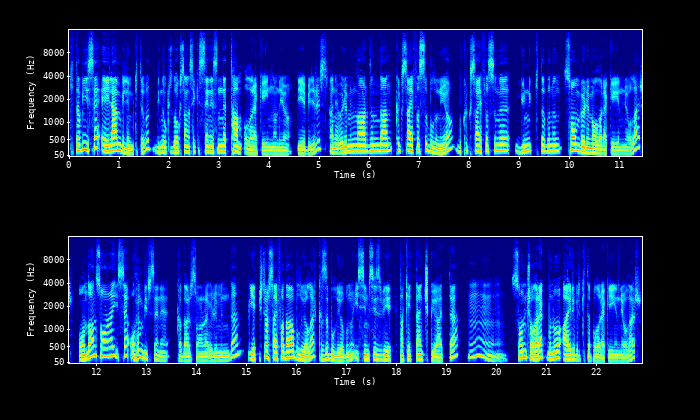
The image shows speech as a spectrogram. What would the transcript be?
kitabı ise Eylem Bilim kitabı. 1998 senesinde tam olarak yayınlanıyor diyebiliriz. Hani ölümünün ardından 40 sayfası bulunuyor. Bu 40 sayfasını günlük kitabının son bölümü olarak yayınlıyorlar. Ondan sonra ise 11 sene kadar sonra ölümünden 74 sayfa daha buluyorlar. Kızı buluyor bunu. İsimsiz bir paketten çıkıyor hatta. Hmm. Sonuç olarak bunu ayrı bir kitap olarak yayınlıyorlar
